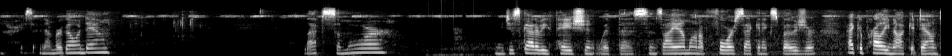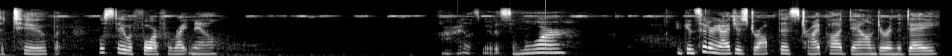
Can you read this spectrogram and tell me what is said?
All right, Is that number going down? Left some more. You just got to be patient with this. Since I am on a four second exposure, I could probably knock it down to two, but we'll stay with four for right now. All right, let's move it some more. And considering I just dropped this tripod down during the day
